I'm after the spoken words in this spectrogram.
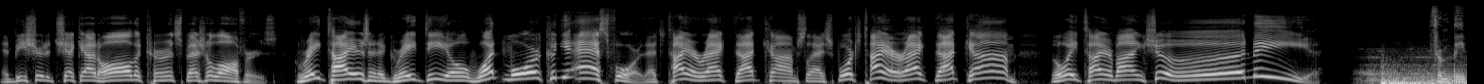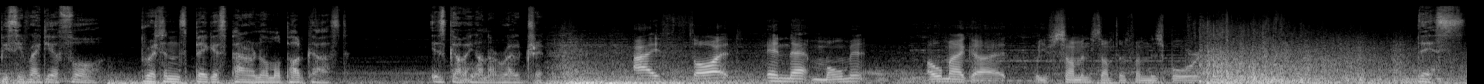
and be sure to check out all the current special offers. Great tires and a great deal. What more could you ask for? That's TireRack.com slash sports. TireRack.com, the way tire buying should be. From BBC Radio 4, Britain's biggest paranormal podcast is going on a road trip. I thought in that moment, oh my God, we've summoned something from this board. This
